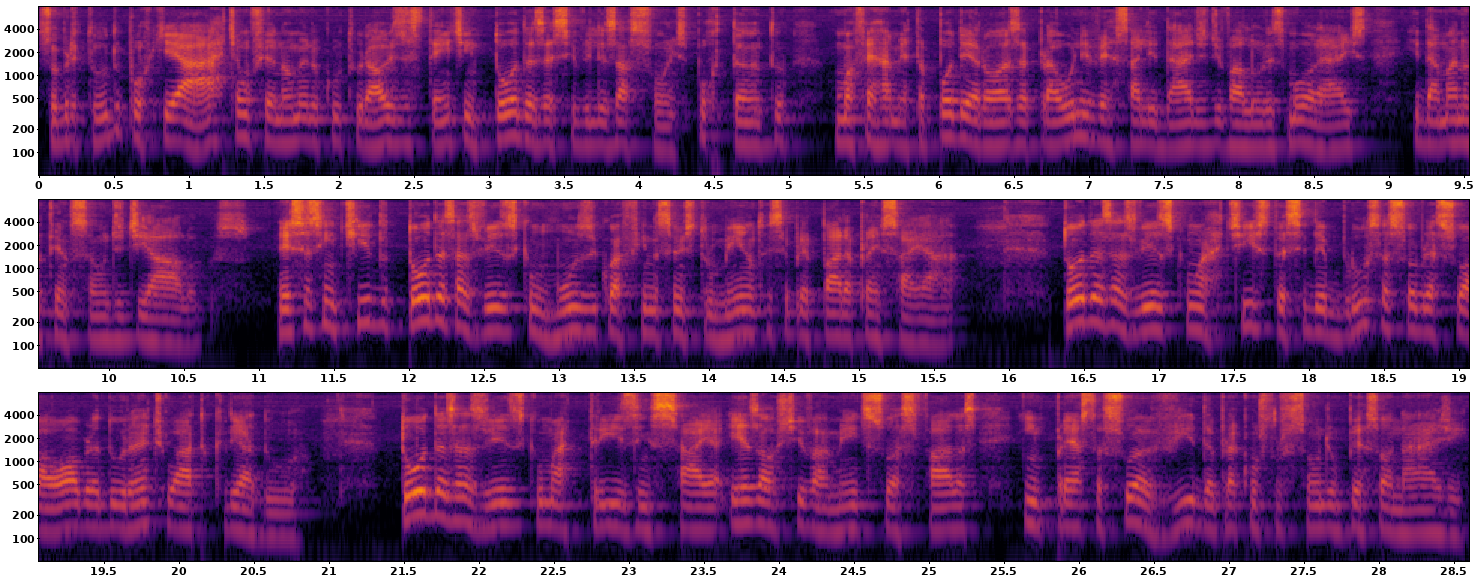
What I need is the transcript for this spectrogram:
sobretudo porque a arte é um fenômeno cultural existente em todas as civilizações, portanto, uma ferramenta poderosa para a universalidade de valores morais e da manutenção de diálogos. Nesse sentido, todas as vezes que um músico afina seu instrumento e se prepara para ensaiar, todas as vezes que um artista se debruça sobre a sua obra durante o ato criador, todas as vezes que uma atriz ensaia exaustivamente suas falas e empresta sua vida para a construção de um personagem,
